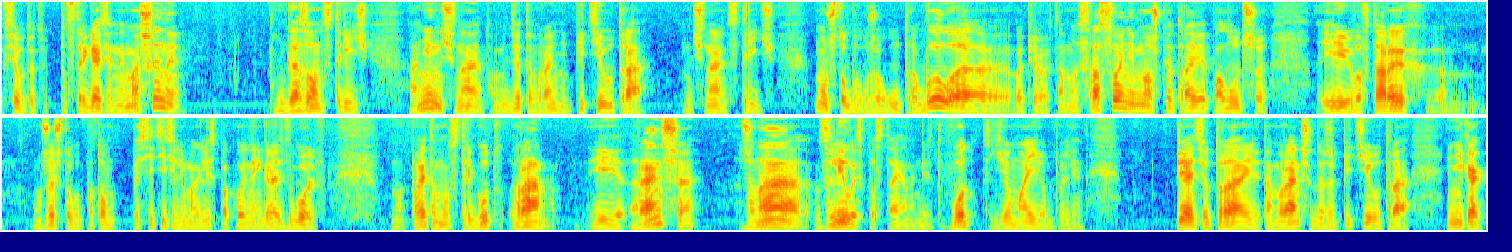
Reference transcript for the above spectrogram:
все вот эти подстригательные машины, газон стричь, они начинают там где-то в районе 5 утра начинают стричь. Ну, чтобы уже утро было, во-первых, там и с росой немножко траве получше, и во-вторых, эм, уже чтобы потом посетители могли спокойно играть в гольф. Вот, поэтому стригут рано. И раньше жена злилась постоянно, говорит, вот, ё-моё, блин, 5 утра или там раньше даже 5 утра, никак,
